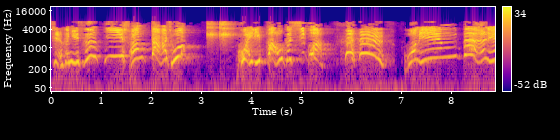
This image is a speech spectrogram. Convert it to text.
这个女子一双大脚，怀里抱个西瓜，哼哼，我明。白了，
